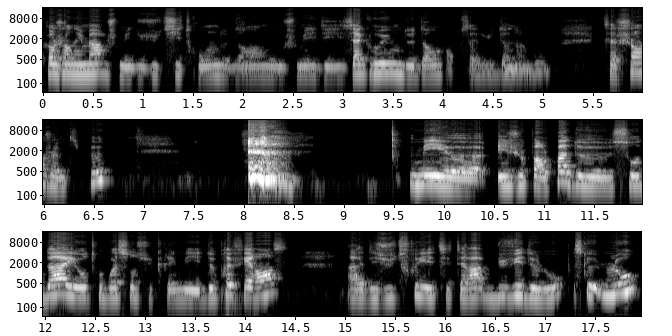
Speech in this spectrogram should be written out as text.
quand j'en ai marre, je mets du jus de citron dedans ou je mets des agrumes dedans pour que ça lui donne un goût, que ça change un petit peu. Mais, euh, et je parle pas de soda et autres boissons sucrées, mais de préférence, à des jus de fruits, etc., buvez de l'eau, parce que l'eau,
